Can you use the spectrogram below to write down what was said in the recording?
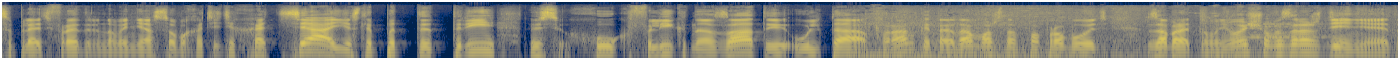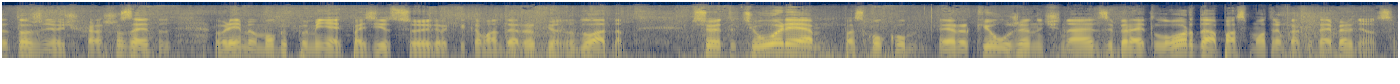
цеплять Фредрина не особо хотите. Хотя, если ПТ-3, то есть хук, флик назад и ульта Франка, тогда можно попробовать забрать. Но у него еще возрождение. Это тоже не очень хорошо. За это время могут поменять позицию игроки команды RQ. Ну да ладно. Все это теория, поскольку RQ уже начинает забирать лорда. Посмотрим, как это обернется.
